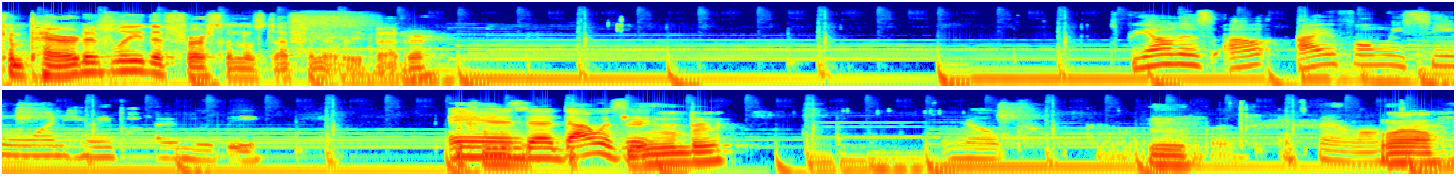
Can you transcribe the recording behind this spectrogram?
comparatively, the first one was definitely better. to be honest, I, I've only seen one Harry Potter movie, Which and uh, that was Do you it. remember? Nope, Remember. It's been a long Well, time.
